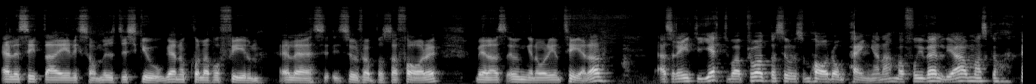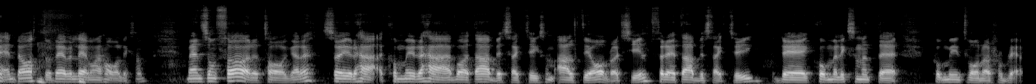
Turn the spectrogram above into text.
Eller sitta i, liksom, ute i skogen och kolla på film eller surfa på safari medan ungen orienterar. Alltså det är inte jättemånga privatpersoner som har de pengarna. Man får ju välja om man ska ha en dator. Det är väl det man har. Liksom. Men som företagare så är det här, kommer det här vara ett arbetsverktyg som alltid är avdragsgillt. För det är ett arbetsverktyg. Det kommer liksom inte, kommer inte vara några problem.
